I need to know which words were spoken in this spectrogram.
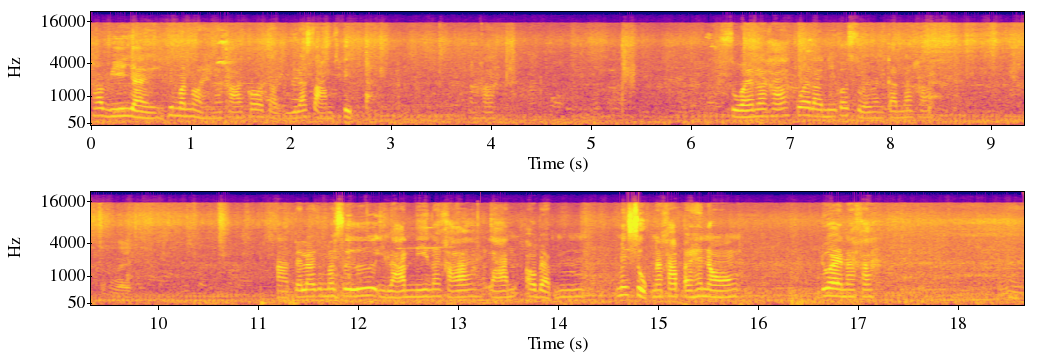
ถ้าหวีใหญ่ขึ้นมาหน่อยนะคะ ก็จะหวีละสามสิบนะคะ ส วยนะคะ กล้วยร้านนี้ก็สวยเหมือนกันนะคะทำไงอ่าแต่เราจะมาซื้ออีกร้านนี้นะคะ ร้านเอาแบบไม่สุกนะคะ ไปให้น้องด้วยนะคะอืม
